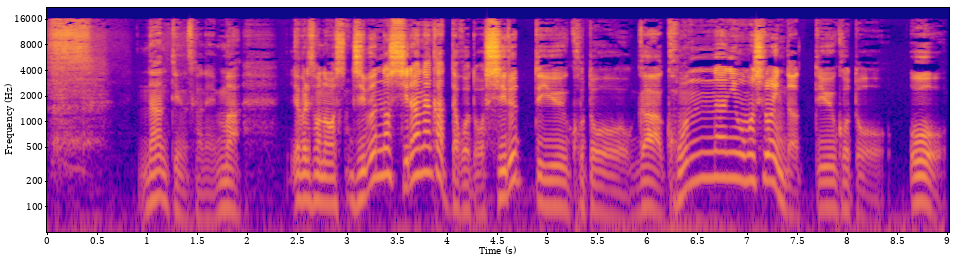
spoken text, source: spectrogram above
なんていうんですかね。まあ、やっぱりその、自分の知らなかったことを知るっていうことが、こんなに面白いんだっていうことを、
